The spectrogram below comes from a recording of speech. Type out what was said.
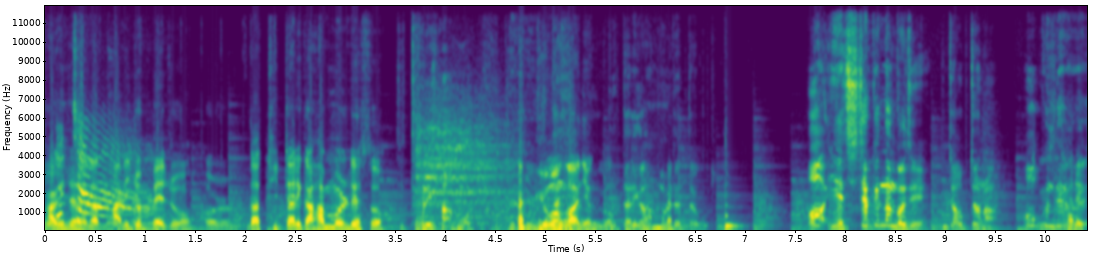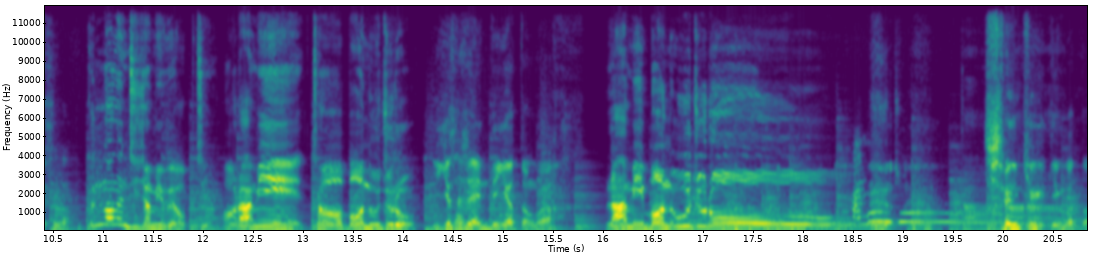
가기 전에 나 다리 좀 빼줘 헐. 나 뒷다리가 함몰됐어 뒷다리가 함몰 위험한 거 아니야 그거? 뒷다리가 함몰됐다고? 어? 얘 진짜 끝난 거지? 진짜 없잖아 어 근데 끝나는 지점이 왜 없지? 어 라미 저먼 우주로 이게 사실 엔딩이었던 거야. 라미 먼 우주로 중 지렁이 키우기 게임 같다.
